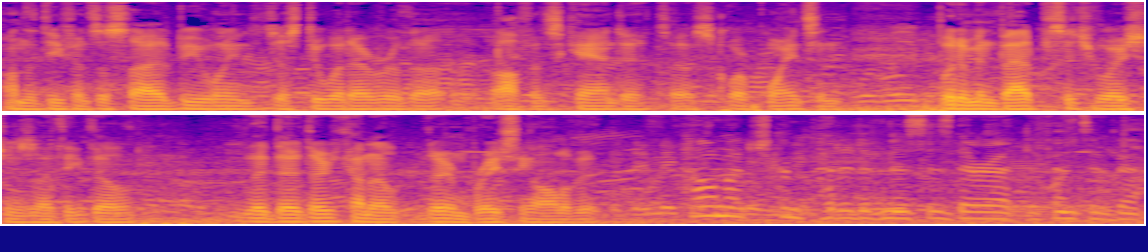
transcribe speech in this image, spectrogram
on the defensive side. Be willing to just do whatever the offense can to, to score points and put them in bad situations. I think they'll they're, they're kind of they're embracing all of it. How much competitiveness is there at defensive back?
